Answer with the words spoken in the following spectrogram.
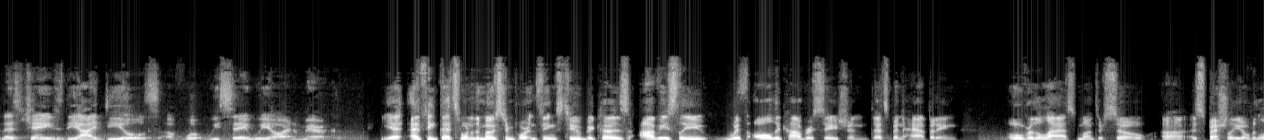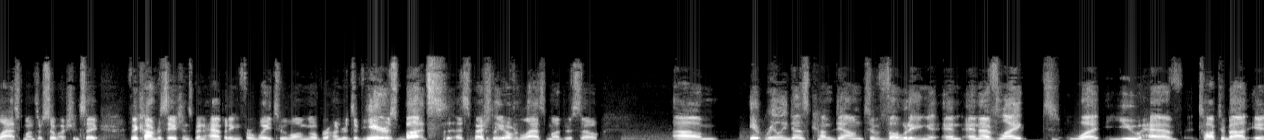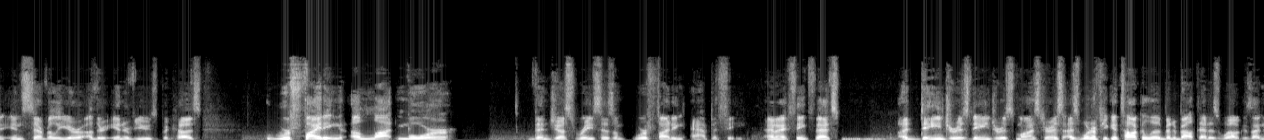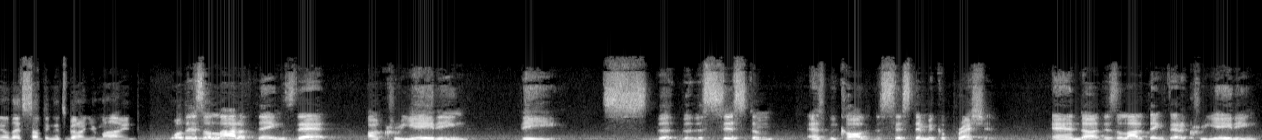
let's change the ideals of what we say we are in America. Yeah, I think that's one of the most important things too, because obviously, with all the conversation that's been happening over the last month or so, uh, especially over the last month or so, I should say, the conversation's been happening for way too long, over hundreds of years, but especially over the last month or so. Um, it really does come down to voting, and and I've liked what you have talked about in, in several of your other interviews because we're fighting a lot more than just racism. We're fighting apathy. And I think that's a dangerous, dangerous monster. I was wondering if you could talk a little bit about that as well, because I know that's something that's been on your mind. Well, there's a lot of things that are creating the, the, the, the system, as we call it, the systemic oppression. And uh, there's a lot of things that are creating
